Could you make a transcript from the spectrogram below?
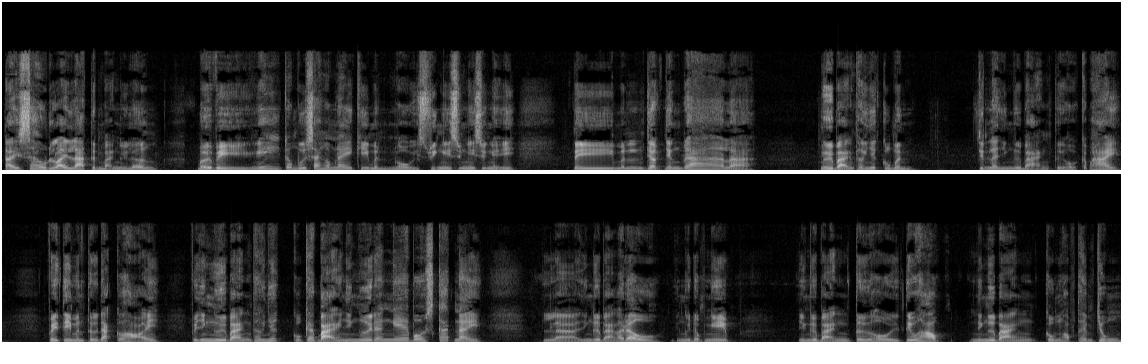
Tại sao lại là tình bạn người lớn? Bởi vì ngay trong buổi sáng hôm nay khi mình ngồi suy nghĩ suy nghĩ suy nghĩ thì mình chợt nhận ra là người bạn thân nhất của mình chính là những người bạn từ hồi cấp 2. Vậy thì mình tự đặt câu hỏi với những người bạn thân nhất của các bạn, những người đang nghe podcast này là những người bạn ở đâu, những người đồng nghiệp, những người bạn từ hồi tiểu học, những người bạn cùng học thêm chung.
